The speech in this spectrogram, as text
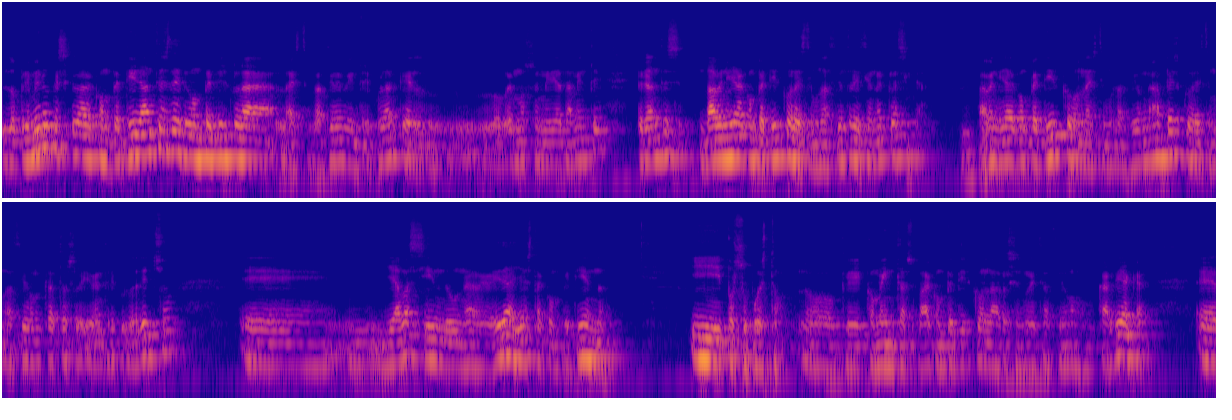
lo primero que se va a competir, antes de competir con la, la estimulación ventricular, que lo vemos inmediatamente, pero antes va a venir a competir con la estimulación tradicional clásica. Va a venir a competir con la estimulación APES, con la estimulación tracto ventrículo derecho. Eh, ya va siendo una realidad, ya está compitiendo. Y por supuesto, lo que comentas, va a competir con la resincronización cardíaca. Eh,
